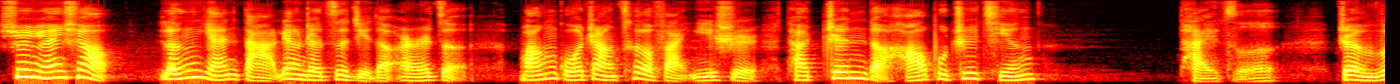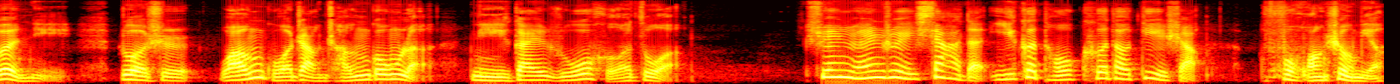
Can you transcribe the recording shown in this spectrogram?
轩辕笑冷眼打量着自己的儿子，王国丈策反一事，他真的毫不知情。太子，朕问你：若是王国丈成功了，你该如何做？轩辕睿吓得一个头磕到地上。父皇圣明，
